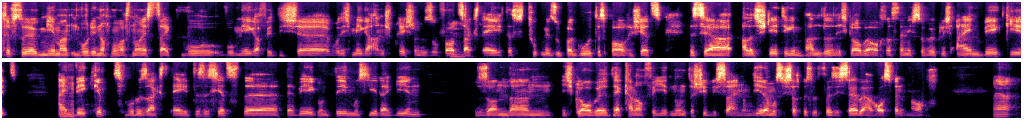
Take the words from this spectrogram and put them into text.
triffst du irgendjemanden, wo dir nochmal was Neues zeigt, wo, wo mega für dich, äh, wo dich mega anspricht und du sofort mhm. sagst, ey, das tut mir super gut, das brauche ich jetzt. Das ist ja alles stetig im Wandel. Ich glaube auch, dass da nicht so wirklich ein Weg geht, ein mhm. Weg gibt, wo du sagst, ey, das ist jetzt äh, der Weg und den muss jeder gehen, sondern ich glaube, der kann auch für jeden unterschiedlich sein und jeder muss sich das ein bisschen für sich selber herausfinden auch. Ja,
